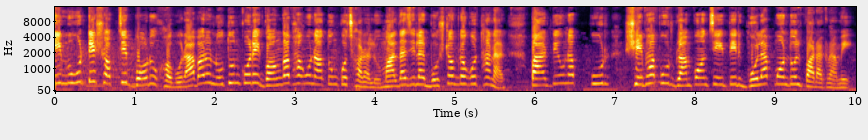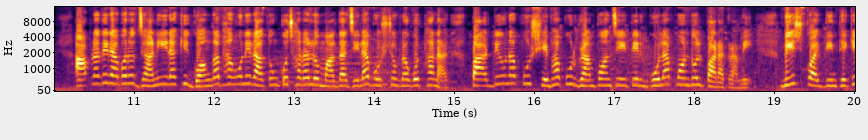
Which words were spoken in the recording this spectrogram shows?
এই মুহূর্তে সবচেয়ে বড় খবর। আবারও নতুন করে গঙ্গা ভাঙন আতঙ্ক ছড়ালো। মালদা জেলার বৈষ্ণবনগর থানার পারদেউনাপুর সেভাপুর গ্রাম পঞ্চায়েতের গোলাপ মণ্ডল পাড়া গ্রামে। আপনাদের আবারও জানিয়ে রাখি, গঙ্গা ভাঙনের আতঙ্ক ছড়ালো মালদা জেলা বৈষ্ণবনগর থানার পারদেউনাপুর সেভাপুর গ্রাম পঞ্চায়েতের গোলাপ মণ্ডল পাড়া গ্রামে। বেশ কয়েকদিন থেকে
